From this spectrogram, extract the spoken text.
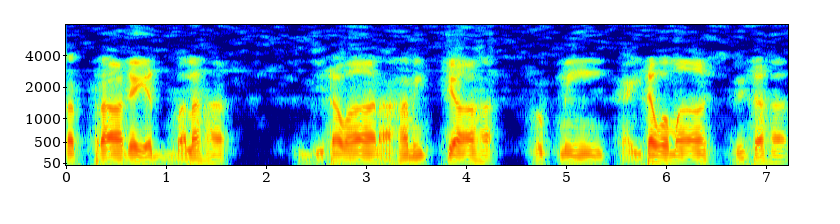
तत्राजयद्बलः। जितवानहमित्याह रुक्मी कैटवमाश्रितः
